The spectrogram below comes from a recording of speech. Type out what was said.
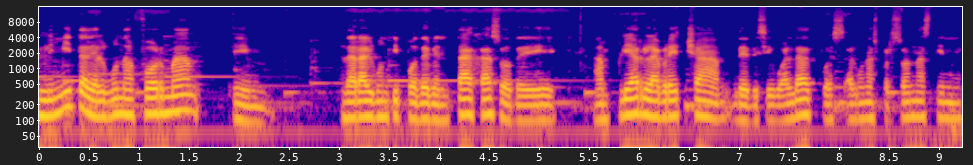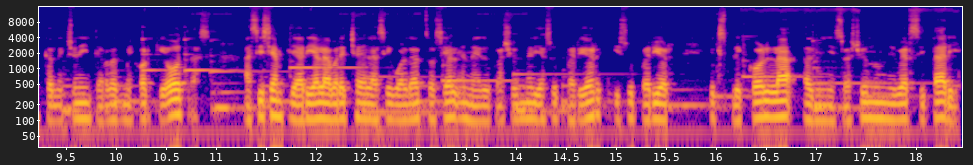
limita de alguna forma em, dar algún tipo de ventajas o de ampliar la brecha de desigualdad, pues algunas personas tienen conexión a Internet mejor que otras. Así se ampliaría la brecha de la desigualdad social en la educación media superior y superior, explicó la administración universitaria.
